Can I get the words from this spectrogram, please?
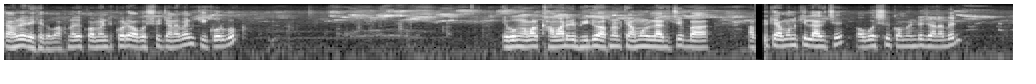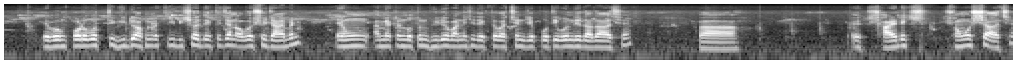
তাহলে রেখে দেবো। আপনারা কমেন্ট করে অবশ্যই জানাবেন কি করব। এবং আমার খামারের ভিডিও আপনার কেমন লাগছে বা আপনার কেমন কি লাগছে, অবশ্যই কমেন্টে জানাবেন। এবং পরবর্তী ভিডিও আপনারা কী বিষয় দেখতে চান অবশ্যই জানাবেন। এবং আমি একটা নতুন ভিডিও বানিয়েছি, দেখতে পাচ্ছেন যে প্রতিবন্ধী দাদা আছে বা শারীরিক সমস্যা আছে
